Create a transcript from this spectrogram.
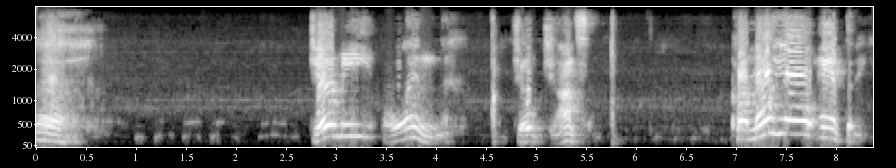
Ah. Jeremy Lin, Joe Johnson, Carmelo Anthony.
